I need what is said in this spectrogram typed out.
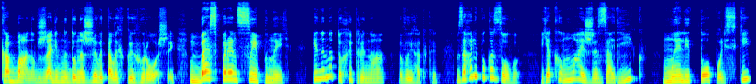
Кабанов жадібний до наживи та легких грошей, безпринципний і не надто хитрий на вигадки. Взагалі показово, як майже за рік Мелітопольські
